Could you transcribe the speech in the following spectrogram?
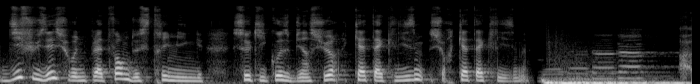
diffusée sur une plateforme de streaming, ce qui cause bien sûr cataclysme sur cataclysme. Ah,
